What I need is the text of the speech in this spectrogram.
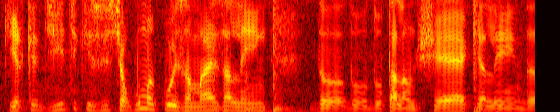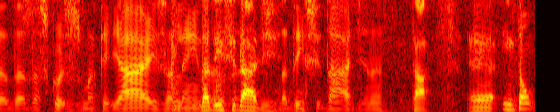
Que acredite que existe alguma coisa mais além do, do, do talão de cheque, além da, da, das coisas materiais, além da, da densidade. Da, densidade, né? Tá. É, então,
